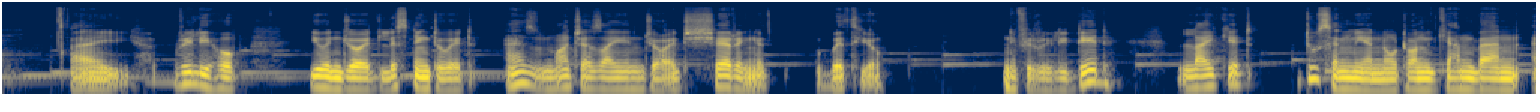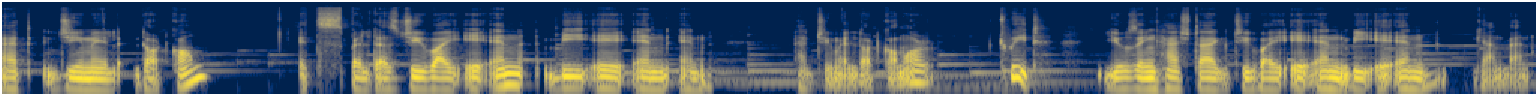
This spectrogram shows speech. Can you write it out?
I really hope you enjoyed listening to it as much as I enjoyed sharing it with you. And if you really did like it, do send me a note on gyanban at gmail.com. It's spelled as G Y A N B A N N at gmail.com or tweet using hashtag G Y A N B A N Gyanban.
